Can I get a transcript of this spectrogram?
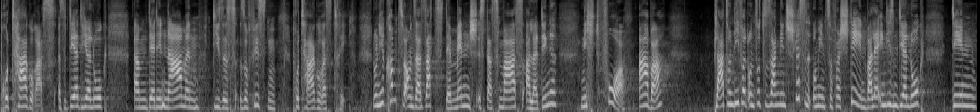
Protagoras, also der Dialog, ähm, der den Namen dieses Sophisten Protagoras trägt. Nun, hier kommt zwar unser Satz, der Mensch ist das Maß aller Dinge, nicht vor, aber Platon liefert uns sozusagen den Schlüssel, um ihn zu verstehen, weil er in diesem Dialog den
